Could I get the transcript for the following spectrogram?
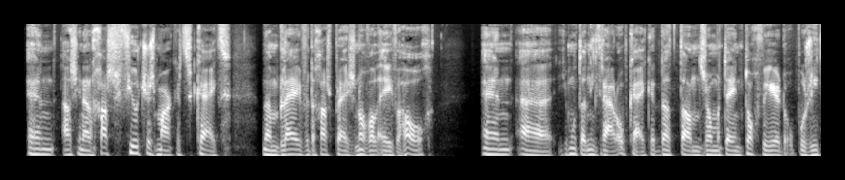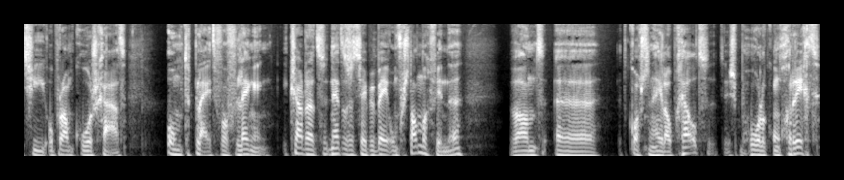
En als je naar de gas-futures markets kijkt, dan blijven de gasprijzen nog wel even hoog. En uh, je moet dan niet raar opkijken dat dan zometeen toch weer de oppositie op ramkoers gaat om te pleiten voor verlenging. Ik zou dat net als het CPB onverstandig vinden, want uh, het kost een hele hoop geld. Het is behoorlijk ongericht.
